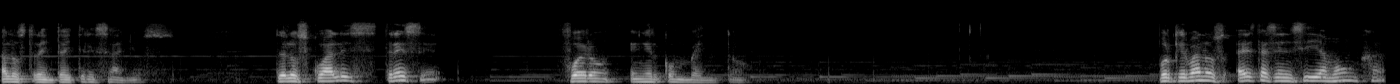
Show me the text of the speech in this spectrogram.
a los 33 años, de los cuales 13 fueron en el convento. Porque hermanos, a esta sencilla monja,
